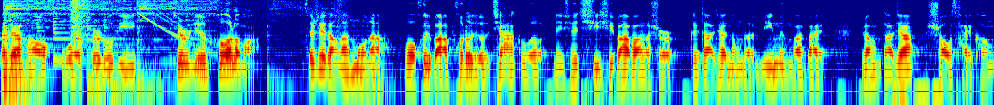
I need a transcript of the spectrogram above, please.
大家好，我是卢迪。今儿您喝了吗？在这档栏目呢，我会把葡萄酒价格那些七七八八的事儿给大家弄得明明白白，让大家少踩坑。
